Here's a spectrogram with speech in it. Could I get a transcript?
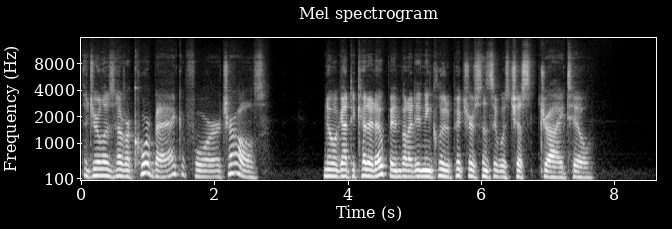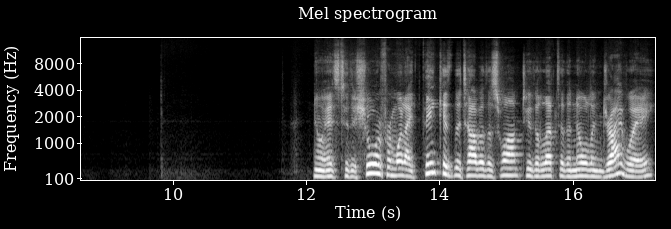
The drillers have a core bag for Charles. Noah got to cut it open, but I didn't include a picture since it was just dry till. Noah heads to the shore from what I think is the top of the swamp to the left of the Nolan driveway.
